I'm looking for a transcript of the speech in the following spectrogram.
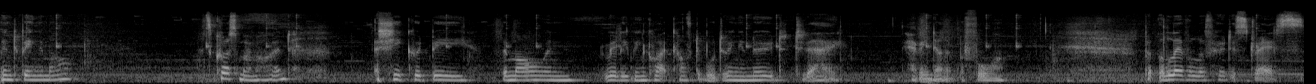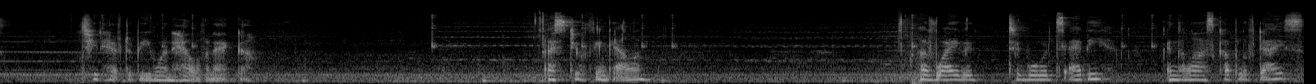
Linda being the mole. It's crossed my mind. She could be the mole and really been quite comfortable doing a nude today, having done it before. But the level of her distress, she'd have to be one hell of an actor. I still think Alan. I've wavered towards Abby in the last couple of days.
